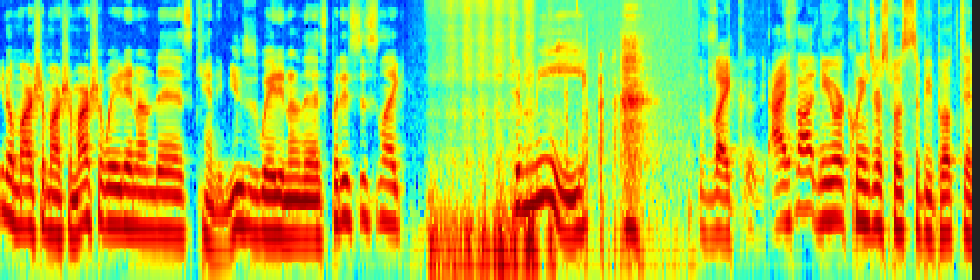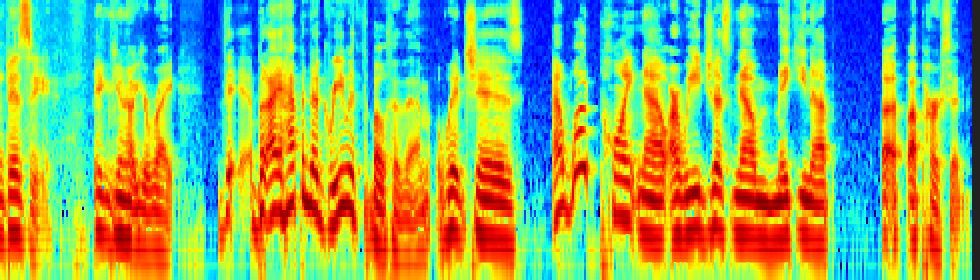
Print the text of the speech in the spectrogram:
you know Marsha, Marsha, Marsha weighed in on this. Candy Muse is weighed in on this, but it's just like to me, Like I thought New York Queens are supposed to be booked and busy. Eh, you know, you're right. The, but I happen to agree with both of them, which is at what point now are we just now making up a, a person?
